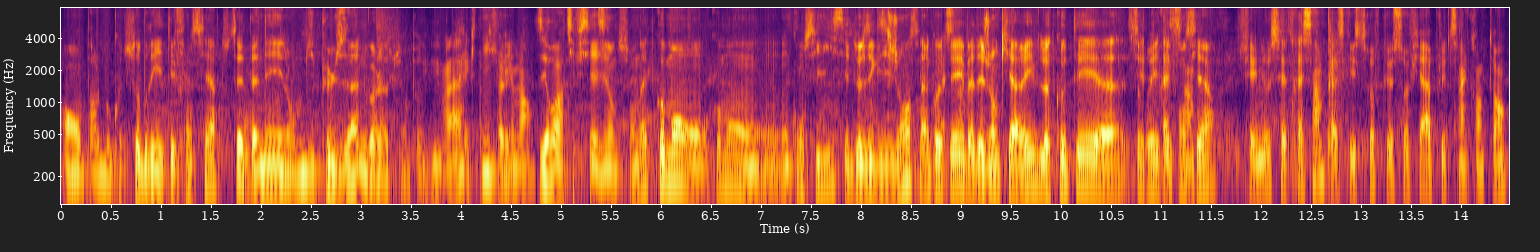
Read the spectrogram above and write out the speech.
On parle beaucoup de sobriété foncière toute cette année. on me dit Pulsane, voilà, c'est un peu technique. Zéro artificialisation net. Comment on, comment on, concilie ces deux exigences D'un côté, bah, des gens qui arrivent, de l'autre côté, euh, sobriété foncière Chez nous, c'est très simple parce qu'il se trouve que Sophia a plus de 50 ans.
